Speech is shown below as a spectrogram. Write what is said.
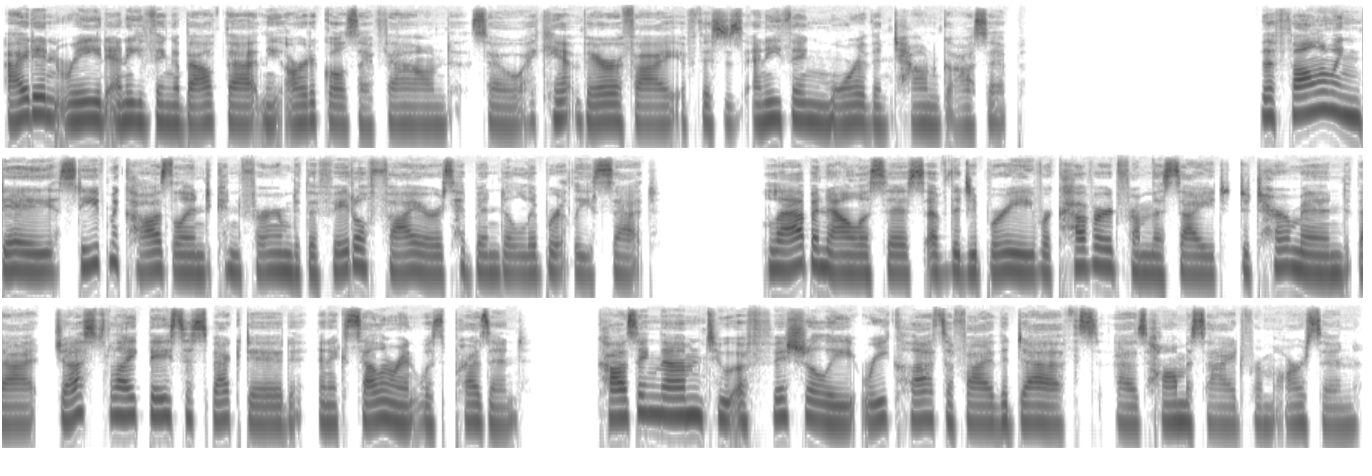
I didn't read anything about that in the articles I found, so I can't verify if this is anything more than town gossip. The following day, Steve McCausland confirmed the fatal fires had been deliberately set. Lab analysis of the debris recovered from the site determined that, just like they suspected, an accelerant was present, causing them to officially reclassify the deaths as homicide from arson.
